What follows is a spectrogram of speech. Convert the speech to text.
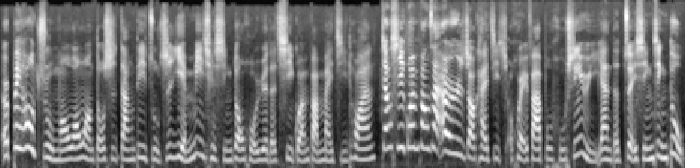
而背后主谋往往都是当地组织严密且行动活跃的器官贩卖集团。江西官方在二日召开记者会，发布。胡星宇一案的最新进度，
